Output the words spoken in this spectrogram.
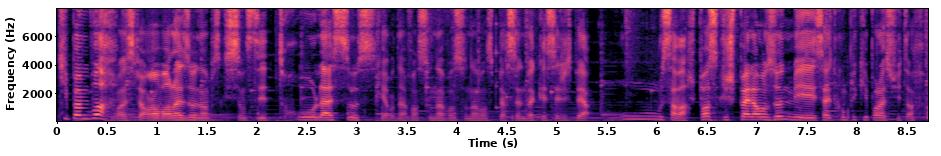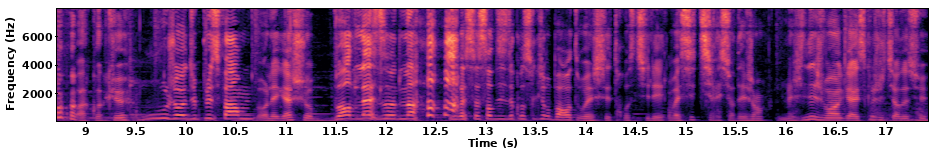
Qui peut me voir? On va espérer avoir la zone, hein, parce que sinon, c'est trop la sauce. Ok, on avance, on avance, on avance. Personne va casser, j'espère. Ouh, ça va. Je pense que je peux aller en zone, mais ça va être compliqué pour la suite. Hein. ah, quoique. Ouh, j'aurais dû plus farm. Bon, les gars, je suis au bord de la zone, là. Il reste 70 de construction, par contre. Ouais, c'est trop stylé. On va essayer de tirer sur des gens. Imaginez, je vois un gars. Est-ce que je tire dessus?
